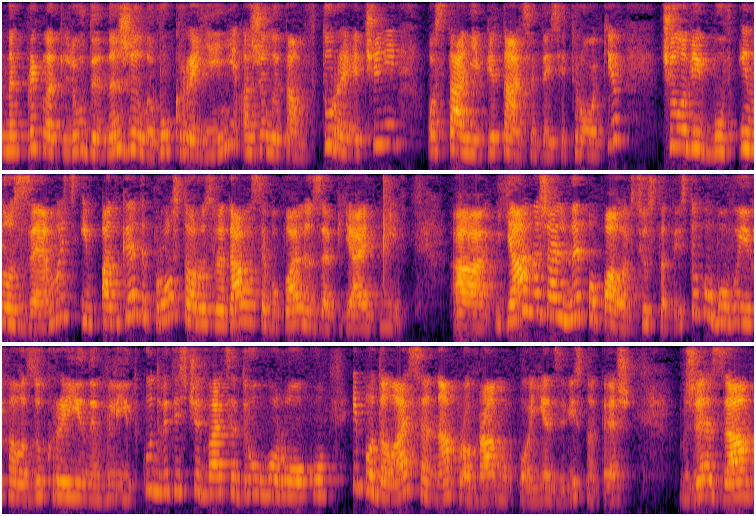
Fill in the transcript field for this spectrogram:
наприклад, люди не жили в Україні, а жили там в Туреччині останні 15-10 років. Чоловік був іноземець, і анкети просто розглядалися буквально за 5 днів. Я, на жаль, не попала в цю статистику, бо виїхала з України влітку 2022 року і подалася на програму КОАЄД, звісно, теж вже за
